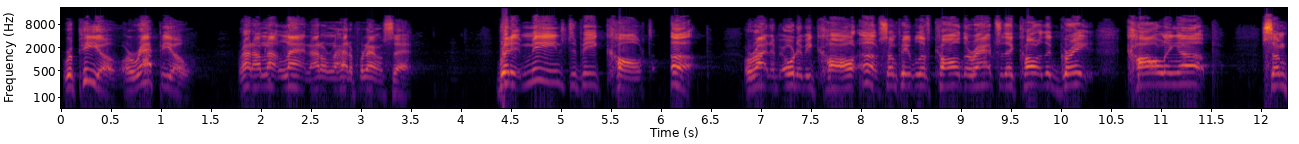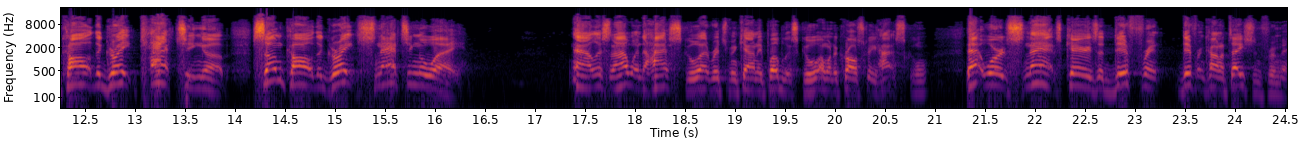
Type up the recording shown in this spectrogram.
rapio or rapio. Right? I'm not Latin. I don't know how to pronounce that. But it means to be caught up. Or, right, or to be called up. Some people have called the rapture, they call it the great calling up. Some call it the great catching up. Some call it the great snatching away. Now, listen, I went to high school at Richmond County Public School. I went to Cross Creek High School. That word snatch carries a different, different connotation for me.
